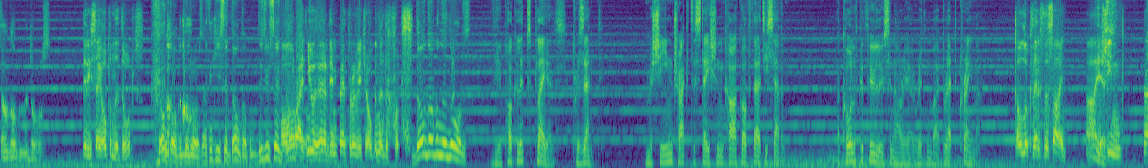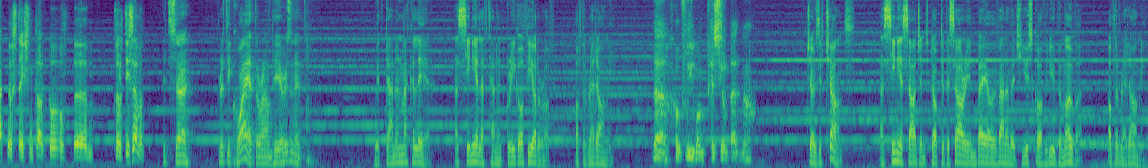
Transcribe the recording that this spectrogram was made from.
Don't open the doors. Did he say open the doors? Don't No. open the doors. I think he said don't open. Did you say All don't right, you heard him, Petrovich. Open the doors. Don't open the doors. The Apocalypse Players present Machine Tractor Station Kharkov 37, a Call of Cthulhu scenario written by Bret Kramer. Oh, look, there's the sign. Ah, yes. Machine Tractor Station, Kharkov um, 37. It's uh, pretty quiet around here, isn't it? With Danann McAleer as Senior Lieutenant Grigor Fyodorov of the Red Army, There, hopefully you won't piss your bed now. Joseph Chance as Senior Sergeant Dr. Vissarion Beo Ivanovich Yuskov Lyubimova of the Red Army,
